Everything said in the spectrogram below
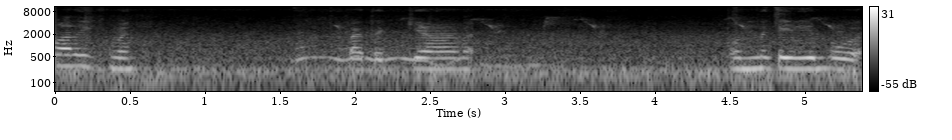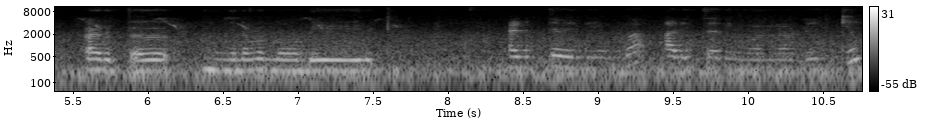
മാറിയിരിക്കുമൻ അതൊക്കെയാണ് ഒന്ന് കഴിയുമ്പോൾ അടുത്തത് ഇങ്ങനെ വന്നുകൊണ്ടേയിരിക്കും അടുത്ത കഴിയുമ്പോൾ അടുത്തത് കൊണ്ടോണ്ടിരിക്കും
